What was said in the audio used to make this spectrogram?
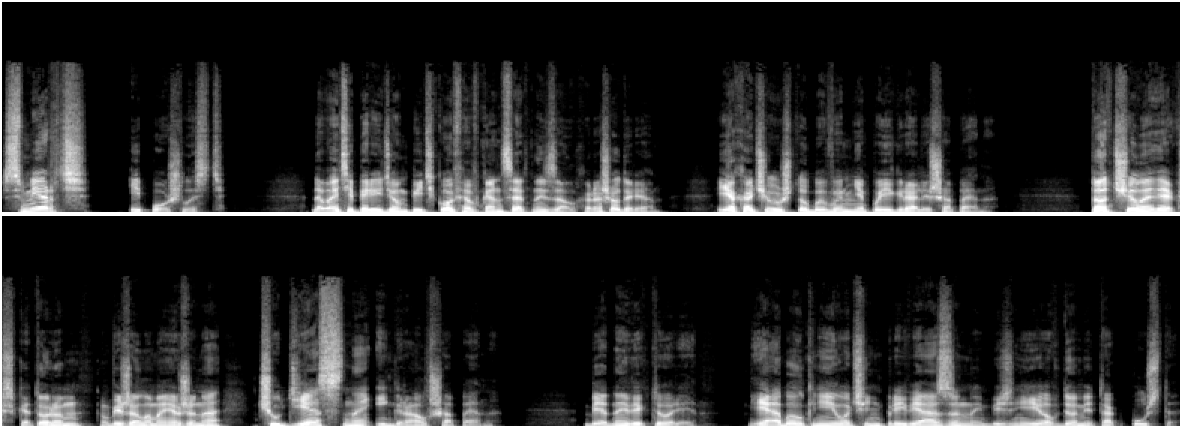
смерть и пошлость. Давайте перейдем пить кофе в концертный зал, хорошо, Дариан? Я хочу, чтобы вы мне поиграли Шопена. Тот человек, с которым убежала моя жена, чудесно играл Шопена. Бедная Виктория. Я был к ней очень привязан, и без нее в доме так пусто.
